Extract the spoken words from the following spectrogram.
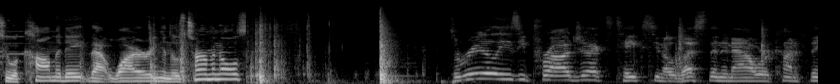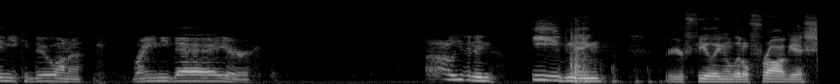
to accommodate that wiring in those terminals. It's a real easy project. Takes, you know, less than an hour kind of thing you can do on a rainy day or oh, even in evening where you're feeling a little froggish.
